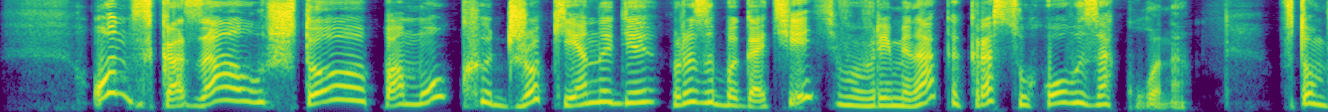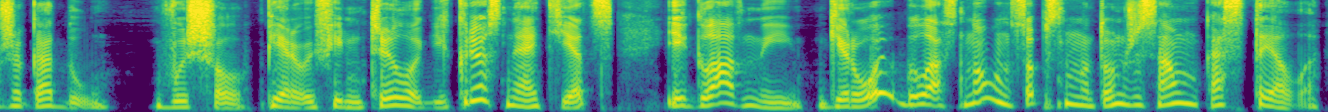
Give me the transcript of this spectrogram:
Он сказал, что помог Джо Кеннеди разбогатеть во времена как раз сухого закона. В том же году вышел первый фильм трилогии «Крестный отец», и главный герой был основан, собственно, на том же самом Костелло.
